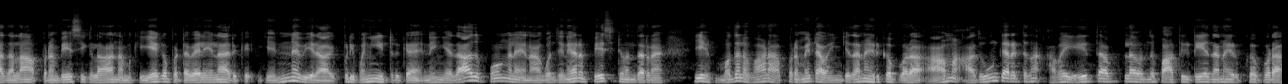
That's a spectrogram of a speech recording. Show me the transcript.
அதெல்லாம் அப்புறம் பேசிக்கலாம். நமக்கு ஏகப்பட்ட வேலையெல்லாம் இருக்குது என்ன வீரா இப்படி பண்ணிக்கிட்டு இருக்கேன் நீங்கள் ஏதாவது போங்களேன். நான் கொஞ்சம் நேரம் பேசிட்டு வந்துடுறேன். ஏ முதல்ல வாடா. அப்புறமேட்டு அவள் இங்கே தானே இருக்க போகிறா ஆமாம் அதுவும் கரெக்டு தான். அவள் எதிர்த்தாப்பில் வந்து பார்த்துக்கிட்டே தானே இருக்க போகிறா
